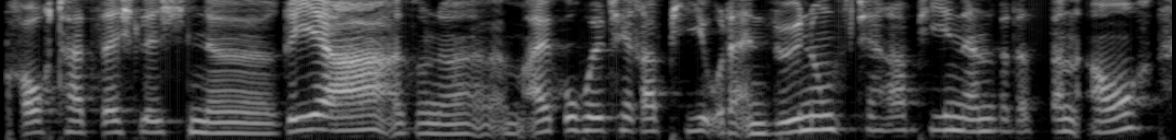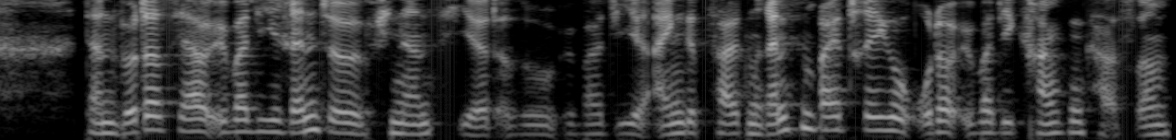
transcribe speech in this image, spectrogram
brauche tatsächlich eine Reha, also eine ähm, Alkoholtherapie oder Entwöhnungstherapie nennen wir das dann auch, dann wird das ja über die Rente finanziert, also über die eingezahlten Rentenbeiträge oder über die Krankenkasse.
